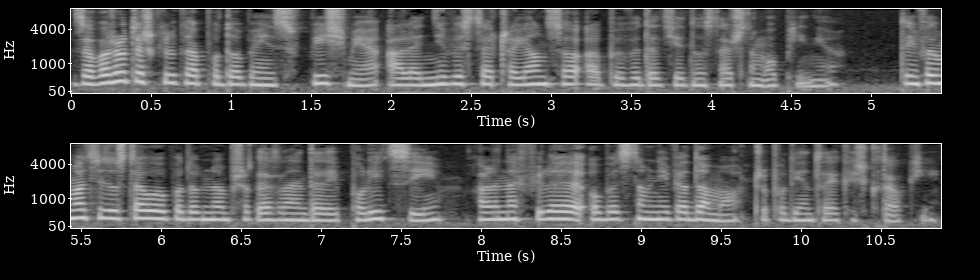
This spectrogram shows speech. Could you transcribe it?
Zauważył też kilka podobieństw w piśmie, ale niewystarczająco, aby wydać jednoznaczną opinię. Te informacje zostały podobno przekazane dalej policji, ale na chwilę obecną nie wiadomo, czy podjęto jakieś kroki.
